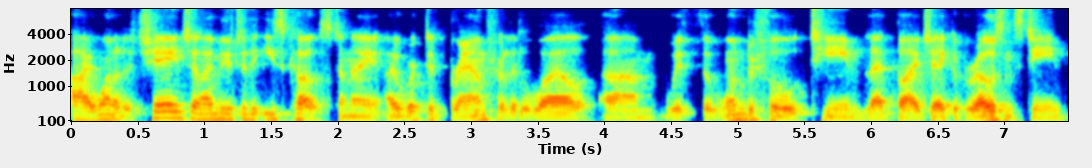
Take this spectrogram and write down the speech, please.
I wanted to change and I moved to the East Coast and I, I worked at Brown for a little while um, with the wonderful team led by Jacob Rosenstein.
